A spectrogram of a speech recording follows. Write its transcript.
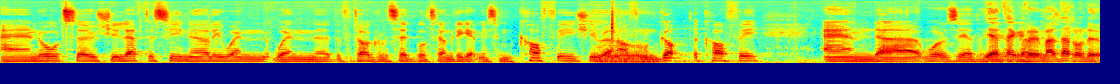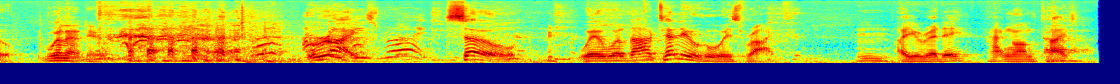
And also, she left the scene early when, when uh, the photographer said, "Well, tell me to get me some coffee." She ran off and got the coffee. And uh, what was the other? Yeah, thing thank you very much. about That'll do. Will that do? right. He's right. So, we will now tell you who is right. Hmm. Are you ready? Hang on tight. Ah.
